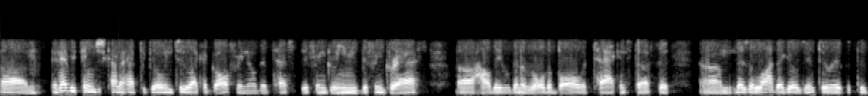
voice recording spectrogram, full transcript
um, and everything just kind of had to go into like a golfer, you know, they test different greens, different grass, uh, how they were going to roll the ball, attack and stuff. It, um, there's a lot that goes into it, but the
